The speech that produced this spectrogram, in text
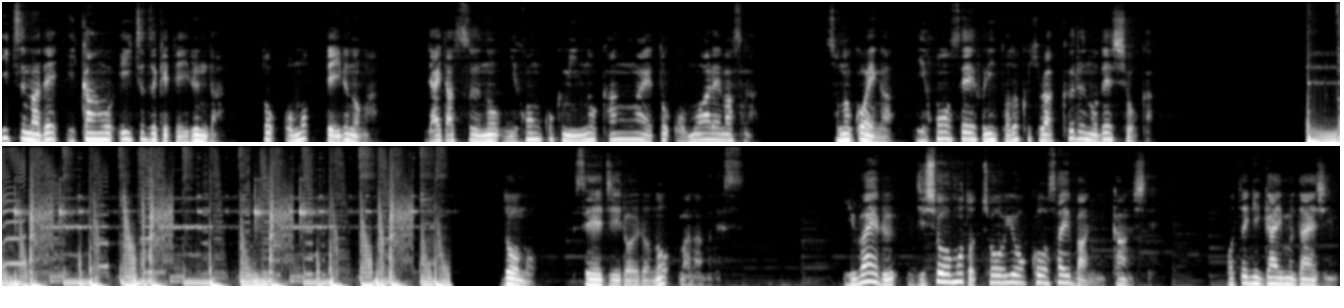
いつまで遺憾を言い続けているんだと思っているのが大多数の日本国民の考えと思われますが、その声が日本政府に届く日は来るのでしょうか。どうも、政治いろいろの学部です。いわゆる自称元徴用工裁判に関して、茂木外務大臣、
